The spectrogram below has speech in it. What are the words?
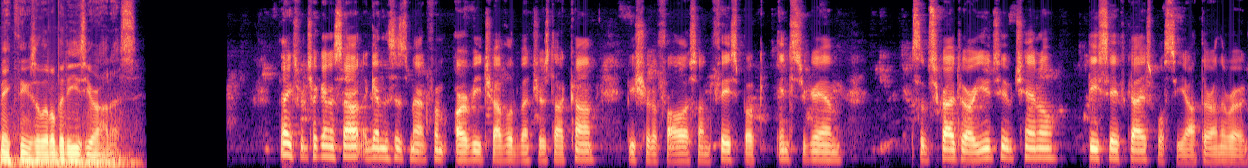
make things a little bit easier on us. Thanks for checking us out. Again, this is Matt from RVTravelAdventures.com. Be sure to follow us on Facebook, Instagram, subscribe to our YouTube channel. Be safe, guys. We'll see you out there on the road.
